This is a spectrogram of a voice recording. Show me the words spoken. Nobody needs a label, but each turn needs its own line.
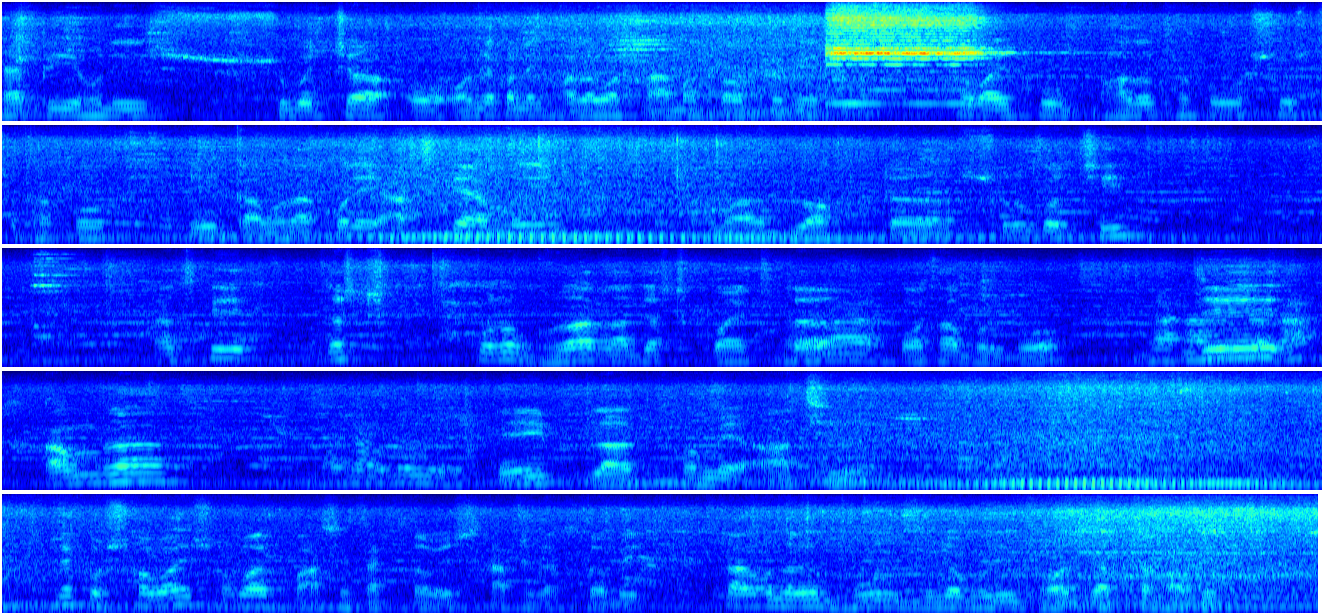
Happy Holi, শুভেচ্ছা ও অনেক অনেক ভালোবাসা আমার তরফ থেকে। সবাই খুব ভালো থাকো, সুস্থ থাকো। এই কামনা করে আজকে আমি আমার ব্লগটা শুরু করছি। আজকে জাস্ট কোনো ঘোরা না জাস্ট কয়েকটা কথা বলব। যে আমরা এই প্ল্যাটফর্মে আছি। দেখো, সবাই সবার পাশে থাকতে হবে, সাথে থাকতে হবে। তার মধ্যে ভুল বোঝাবুঝি ঘর যাত্রা হবে,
